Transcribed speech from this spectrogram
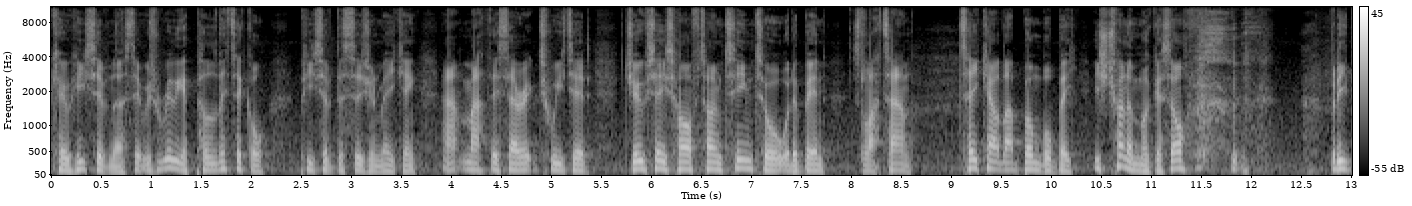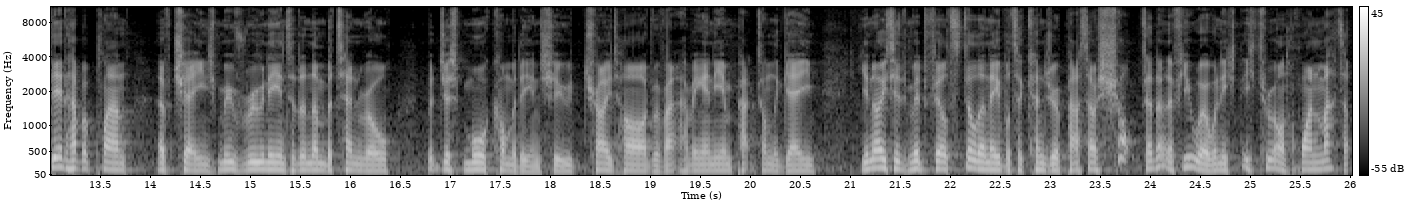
cohesiveness. It was really a political piece of decision making. At Mathis, Eric tweeted, Jose's halftime team talk would have been Zlatan, take out that bumblebee. He's trying to mug us off. but he did have a plan of change, move Rooney into the number 10 role, but just more comedy ensued. Tried hard without having any impact on the game. United midfield still unable to conjure a pass. I was shocked. I don't know if you were when he, he threw on Juan Mata.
